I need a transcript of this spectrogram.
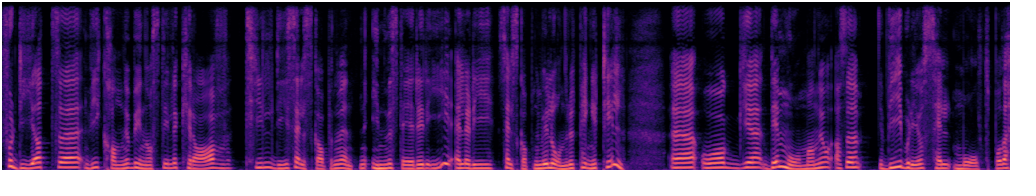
Fordi at eh, vi kan jo begynne å stille krav til de selskapene vi enten investerer i, eller de selskapene vi låner ut penger til. Eh, og det må man jo Altså, vi blir jo selv målt på det.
